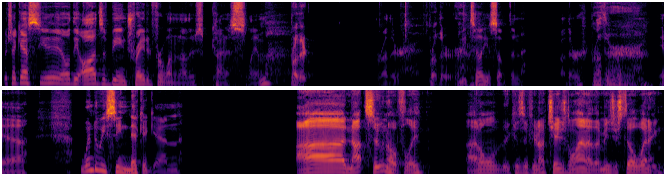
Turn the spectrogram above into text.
Which I guess you know the odds of being traded for one another is kind of slim. Brother. Brother, Brother. let me tell you something, brother. Brother. Yeah. When do we see Nick again? Uh not soon, hopefully. I don't because if you're not changing the lineup, that means you're still winning.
